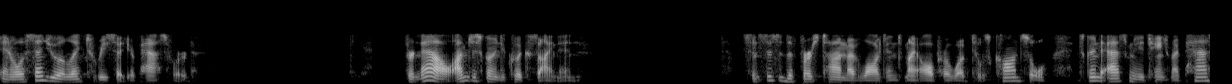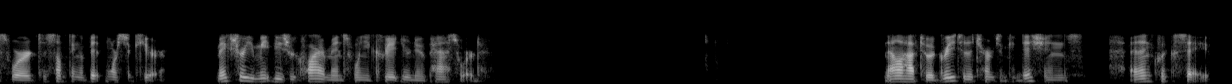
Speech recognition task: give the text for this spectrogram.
and it will send you a link to reset your password. For now, I'm just going to click Sign In. Since this is the first time I've logged into my AllPro Web Tools console, it's going to ask me to change my password to something a bit more secure. Make sure you meet these requirements when you create your new password. Now I'll have to agree to the terms and conditions, and then click Save.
